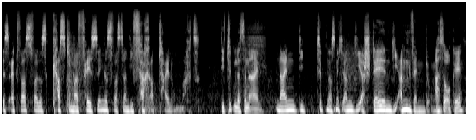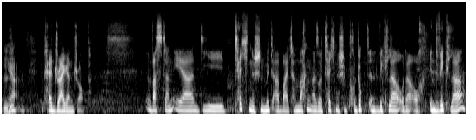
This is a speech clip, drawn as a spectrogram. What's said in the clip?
ist etwas, weil das Customer-Facing ist, was dann die Fachabteilung macht. Die tippen das dann ein? Nein, die tippen das nicht an, die erstellen die Anwendung. Ach so, okay. Mhm. Ja, per Drag and Drop. Was dann eher die technischen Mitarbeiter machen, also technische Produktentwickler oder auch Entwickler,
